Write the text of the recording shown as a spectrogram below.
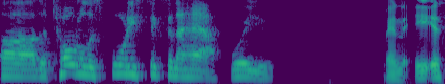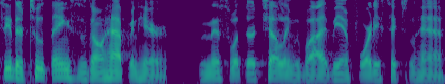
Uh, the total is 46 and a half. Where are you? Man, it's either two things is going to happen here. And this is what they're telling me by being 46 and a half.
